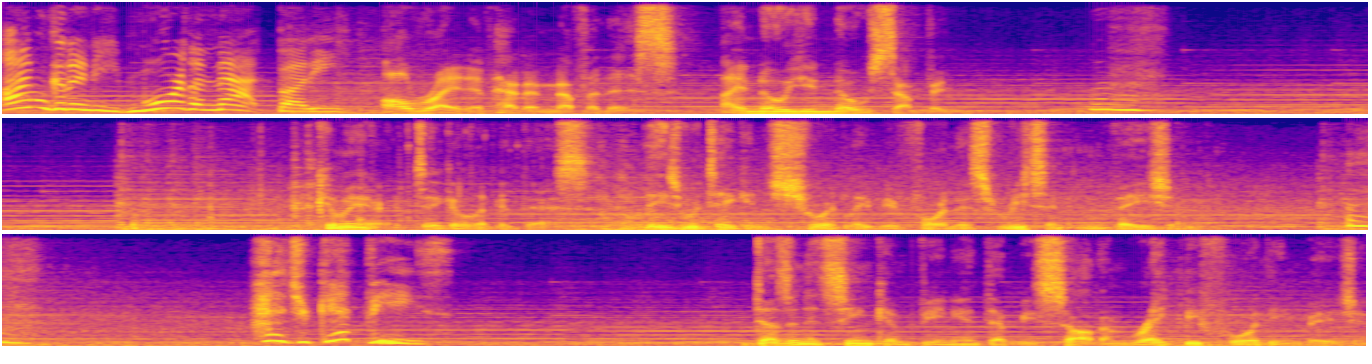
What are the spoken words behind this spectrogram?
I'm gonna need more than that, buddy. All right, I've had enough of this. I know you know something. Hmm. Come here, take a look at this. These were taken shortly before this recent invasion. How did you get these? Doesn't it seem convenient that we saw them right before the invasion?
